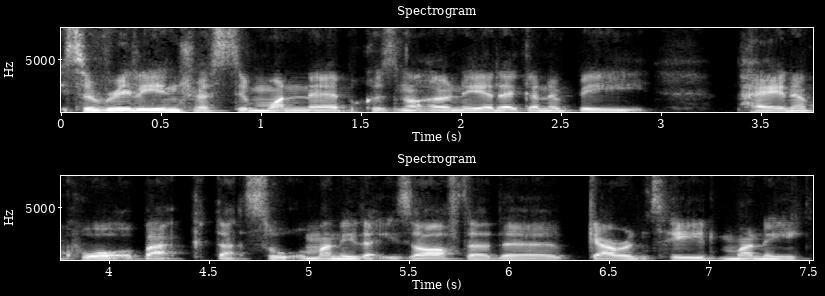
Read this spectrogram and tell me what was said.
it's a really interesting one there because not only are they going to be paying a quarterback that sort of money that he's after, the guaranteed money,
